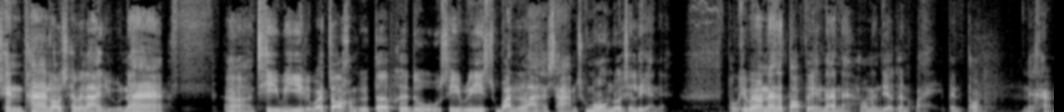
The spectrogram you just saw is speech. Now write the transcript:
เช่นถ้าเราใช้เวลาอยู่หน้าทีวี หรือว่าจอคอมพิวเตอร์เพื่อดูซีรีส์วันละ 3 ชั่วโมงโดยเฉลี่ยเนี่ยผมคิดว่าเราน่าจะตอบตัวเองได้นะว่ามันเยอะเกินไปเป็นต้นนะครับ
